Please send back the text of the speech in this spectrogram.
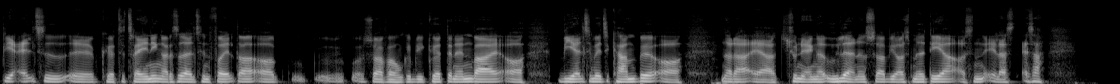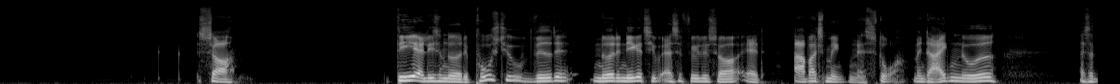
bliver altid øh, kørt til træning, og der sidder altid en forældre og, øh, og sørger for, at hun kan blive kørt den anden vej, og vi er altid med til kampe, og når der er turneringer i udlandet, så er vi også med der, og sådan, ellers, altså, så det er ligesom noget af det positive ved det. Noget af det negative er selvfølgelig så, at arbejdsmængden er stor, men der er ikke noget, altså,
